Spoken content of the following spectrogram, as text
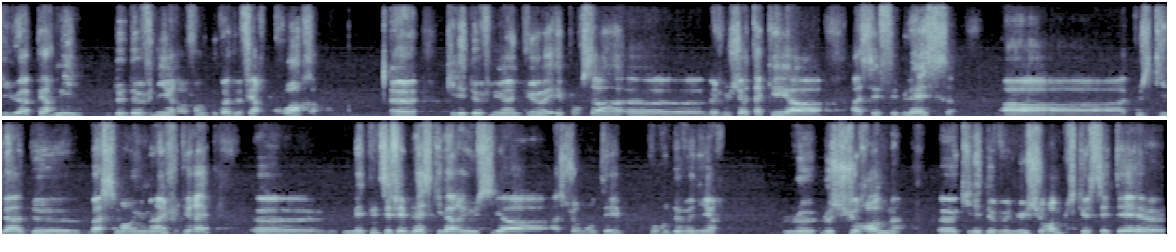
qui lui a permis de devenir, enfin en tout cas de faire croire qu'il est devenu un dieu. Et pour ça, euh, ben, je me suis attaqué à, ses faiblesses, à, tout ce qu'il a de bassement humain, je dirais, euh, mais toutes ces faiblesses qu'il a réussi à, surmonter pour devenir le, surhomme euh, qu'il est devenu, surhomme, puisque c'était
